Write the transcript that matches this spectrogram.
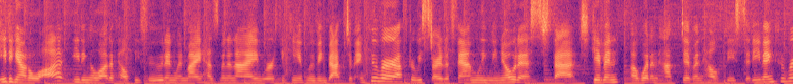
eating out a lot, eating a lot of healthy food. And when my husband and I were thinking of moving back to Vancouver after we started a family, we noticed that given uh, what an active and healthy city Vancouver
